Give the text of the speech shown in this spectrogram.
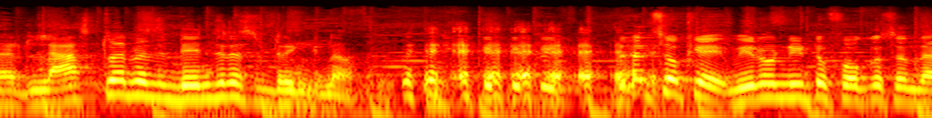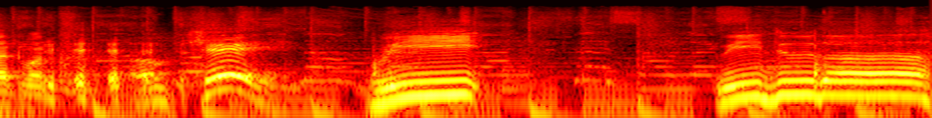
That last one is a dangerous drink now. That's okay. We don't need to focus on that one. Okay. We we do the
